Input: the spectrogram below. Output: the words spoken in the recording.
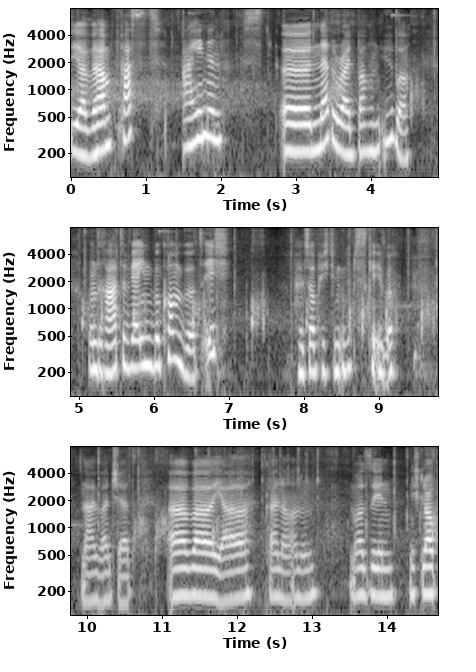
ja, wir haben fast einen äh, Netherite-Barren über. Und rate, wer ihn bekommen wird. Ich. Als ob ich den Ups gebe. Nein, war ein Scherz. Aber ja, keine Ahnung. Mal sehen. Ich glaube,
